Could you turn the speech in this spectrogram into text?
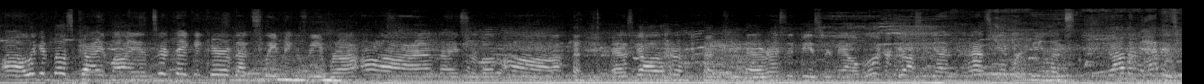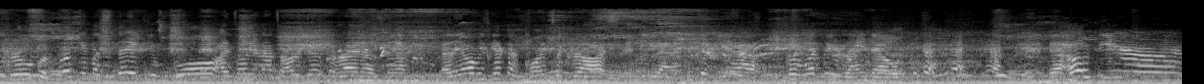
uh, look at those kind lions. They're taking care of that sleeping zebra. Ah, nice of them. Ah, got uh, rest for now. But look across again. That's Skipper Felix. Found him and his crew, but rookie mistake, you fool. I told you not to argue with the rhinos, man. Uh, they always get their points across in the end. yeah, but what the rhino? yeah. Oh dear!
